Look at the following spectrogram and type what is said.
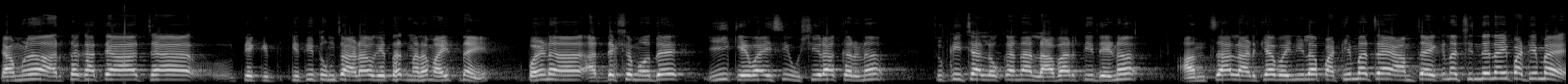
त्यामुळं अर्थ खात्याच्या ते कित- किती तुमचा आढावा घेतात मला माहीत नाही. पण अध्यक्ष महोदय ई के वाय सी उशिरा करणं चुकीच्या लोकांना लाभार्थी देणं आमचा लाडक्या बहिणीला पाठिंबाच आहे. आमचा एकनाथ शिंदे नाही पाठिंबा आहे.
